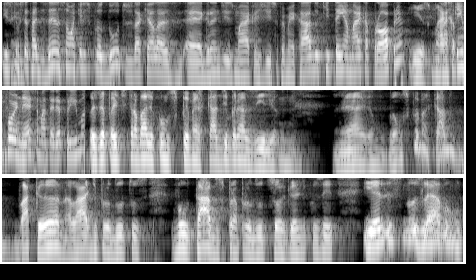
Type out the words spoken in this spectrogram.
Isso que é. você está dizendo são aqueles produtos daquelas é, grandes marcas de supermercado que tem a marca própria, Isso, marca... mas quem fornece a matéria-prima. Por exemplo, a gente trabalha com o supermercado de Brasília. Uhum. Né? É um supermercado bacana lá de produtos voltados para produtos orgânicos e, e eles nos levam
